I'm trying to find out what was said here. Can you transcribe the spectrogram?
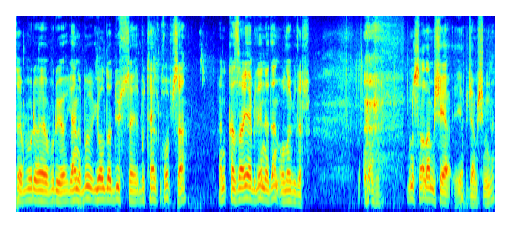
de buraya vuruyor. Yani bu yolda düşse, bu tel kopsa hani kazaya bile neden olabilir. Bunu sağlam bir şey yapacağım şimdi.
